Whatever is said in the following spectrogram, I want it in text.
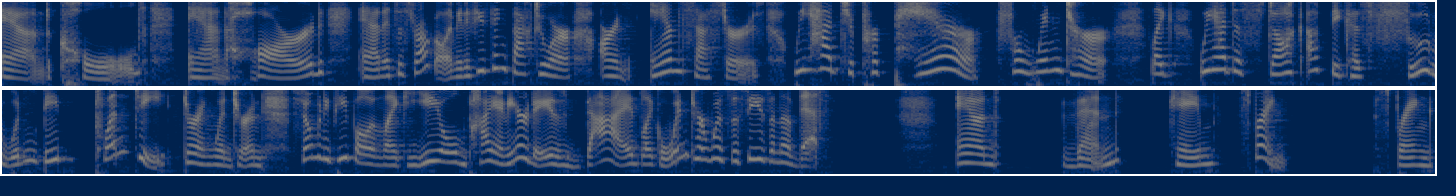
and cold and hard and it's a struggle. I mean, if you think back to our our ancestors, we had to prepare for winter. Like we had to stock up because food wouldn't be plenty during winter and so many people in like ye old pioneer days died like winter was the season of death. And then came spring. Spring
